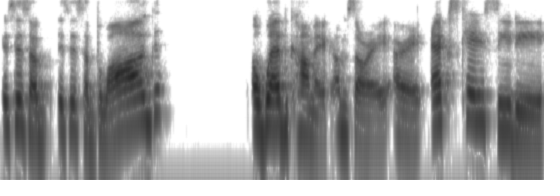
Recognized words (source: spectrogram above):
is this a is this a blog? A web comic. I'm sorry. All right, XKCD,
